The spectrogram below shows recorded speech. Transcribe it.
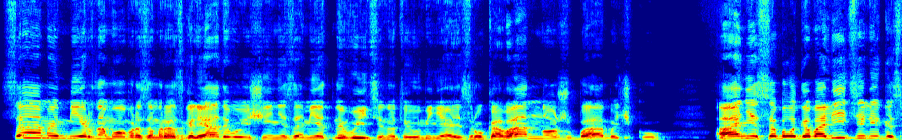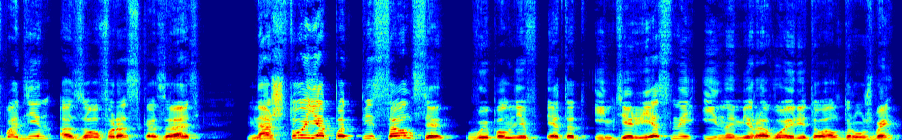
самым мирным образом разглядывающий незаметно вытянутый у меня из рукава нож-бабочку. А не соблаговолите ли, господин Азов, рассказать, на что я подписался, выполнив этот интересный и на мировой ритуал дружбы?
